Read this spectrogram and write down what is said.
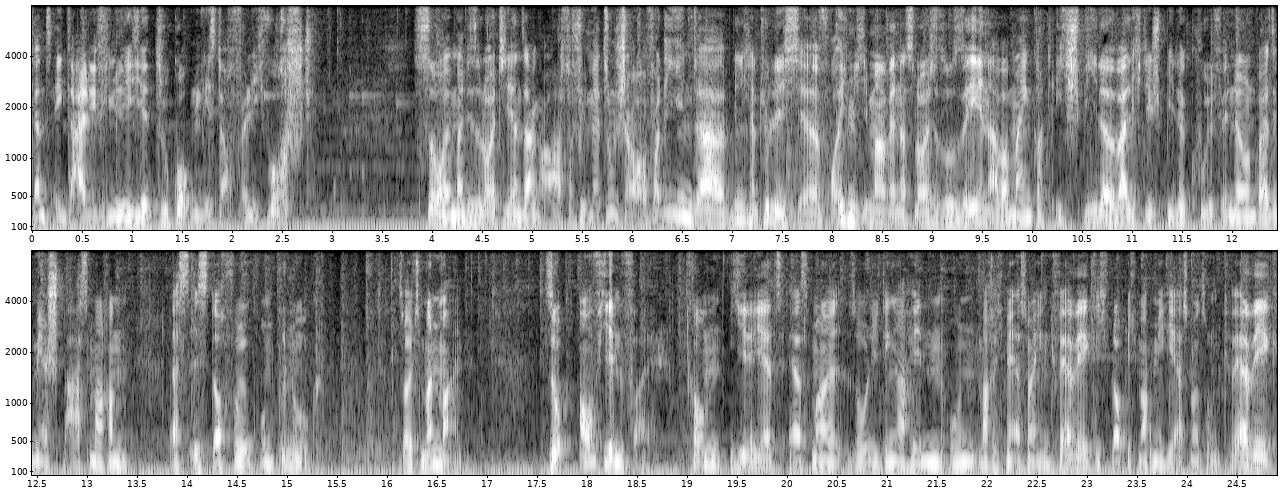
Ganz egal, wie viele hier zugucken, ist doch völlig wurscht. So, immer diese Leute, die dann sagen, oh, ist doch viel mehr Zuschauer verdient. Da bin ich natürlich, äh, freue ich mich immer, wenn das Leute so sehen, aber mein Gott, ich spiele, weil ich die Spiele cool finde und weil sie mir Spaß machen. Das ist doch wohl Grund genug. Sollte man meinen. So, auf jeden Fall kommen hier jetzt erstmal so die Dinger hin und mache ich mir erstmal einen Querweg. Ich glaube, ich mache mir hier erstmal so einen Querweg.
